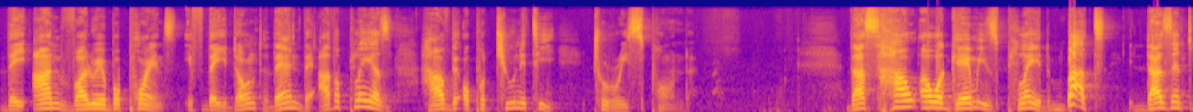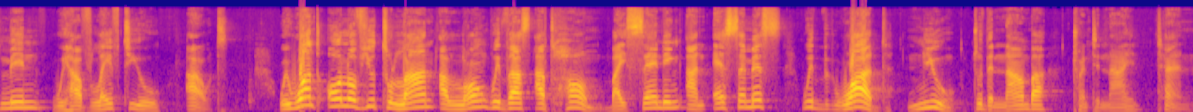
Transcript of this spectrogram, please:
they earn valuable points. If they don't, then the other players have the opportunity to respond. That's how our game is played, but it doesn't mean we have left you out. We want all of you to learn along with us at home by sending an SMS with the word new to the number 2910.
